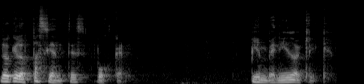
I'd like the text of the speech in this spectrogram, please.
lo que los pacientes buscan. Bienvenido a Click.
